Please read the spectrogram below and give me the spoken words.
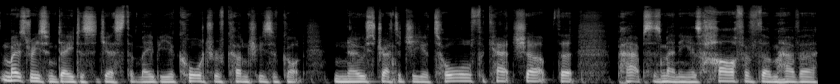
most recent data suggests that maybe a quarter of countries have got no strategy at all for catch up, that perhaps as many as half of them have a,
